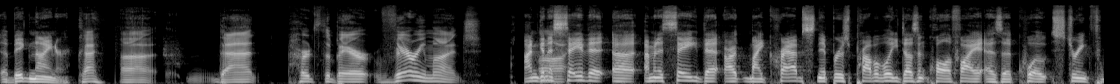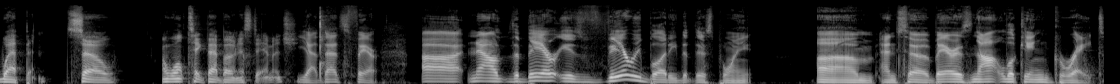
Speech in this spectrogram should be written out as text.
a big niner. Okay, uh, that hurts the bear very much. I'm Uh, gonna say that uh, I'm gonna say that our, my crab snippers probably doesn't qualify as a quote strength weapon, so I won't take that bonus damage. Yeah, that's fair. Uh, now the bear is very bloodied at this point. Um, and so bear is not looking great,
